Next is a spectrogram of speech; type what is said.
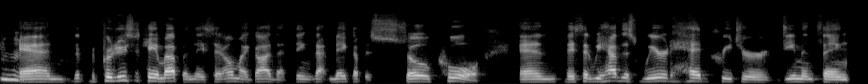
Mhm. And the, the producers came up and they said, "Oh my God, that thing, that makeup is so cool." And they said, "We have this weird head creature demon thing.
